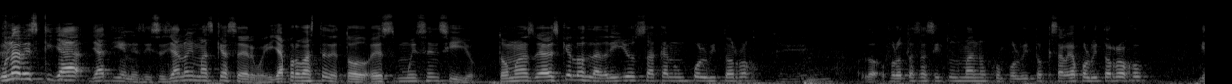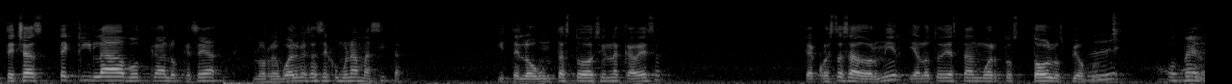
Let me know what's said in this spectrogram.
una vez que ya, ya tienes, dices, ya no hay más que hacer, güey, y ya probaste de todo, es muy sencillo. Tomas, ya ves que los ladrillos sacan un polvito rojo. Lo- frotas así tus manos con polvito, que salga polvito rojo, y te echas tequila, vodka, lo que sea, lo revuelves, hace como una masita, y te lo untas todo así en la cabeza, te acuestas a dormir, y al otro día están muertos todos los piojos. güey. O pedos.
